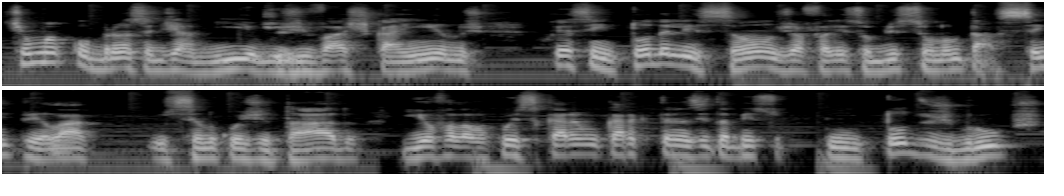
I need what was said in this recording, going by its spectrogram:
Tinha uma cobrança de amigos, de vascaínos, porque assim, toda eleição, já falei sobre isso, seu nome tá sempre lá sendo cogitado, e eu falava, pô, esse cara é um cara que transita bem com todos os grupos,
